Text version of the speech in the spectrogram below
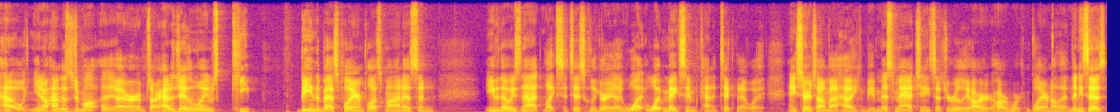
how you know how does Jamal uh, or I'm sorry, how does Jaylin Williams keep being the best player in plus minus and even though he's not like statistically great, like what what makes him kind of tick that way? And he started talking about how he can be a mismatch and he's such a really hard hard working player and all that. And then he says,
